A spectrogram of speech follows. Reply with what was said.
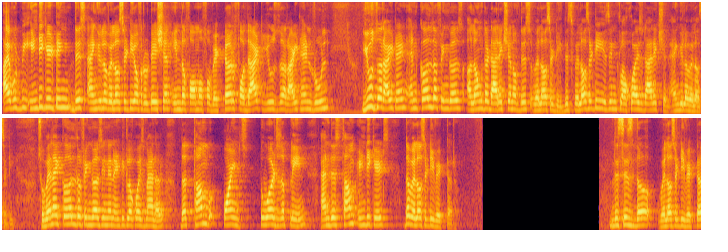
I would be indicating this angular velocity of rotation in the form of a vector. For that use the right hand rule. Use the right hand and curl the fingers along the direction of this velocity. This velocity is in clockwise direction, angular velocity. So when I curl the fingers in an anti-clockwise manner, the thumb points towards the plane and this thumb indicates the velocity vector this is the velocity vector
